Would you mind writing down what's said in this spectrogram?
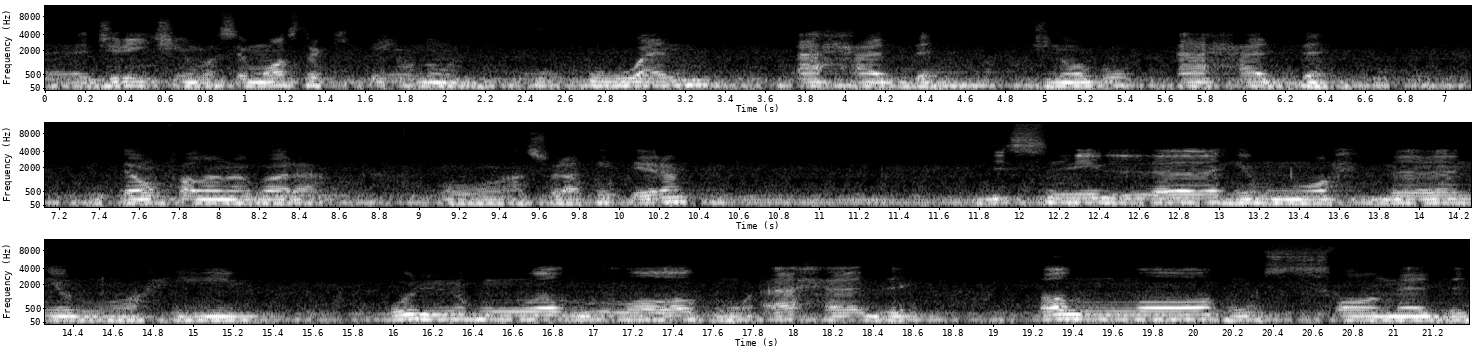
é, direitinho, você mostra que tem o nun. Kufuan ahad. De novo, ahad. Então, falando agora o, a surata inteira. Bismillahirrahmanirrahim. Qul huwa Allahu ahad. الله الصمد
